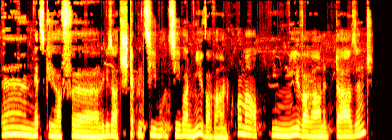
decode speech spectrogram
Äh, Netzgiraffe, wie gesagt, Steppenzieber, Nilvaran. Gucken wir mal, ob die Nilvarane da sind.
